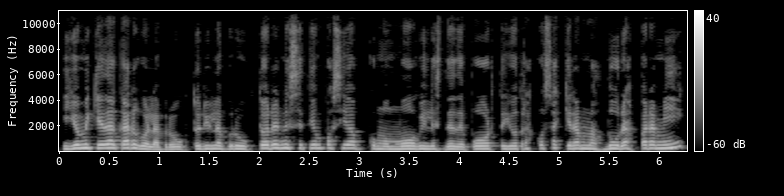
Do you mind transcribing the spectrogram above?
y yo me quedé a cargo de la productora y la productora en ese tiempo hacía como móviles de deporte y otras cosas que eran más duras para mí,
